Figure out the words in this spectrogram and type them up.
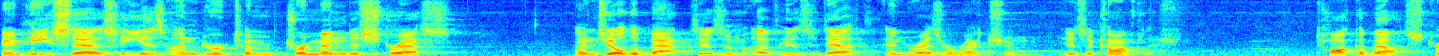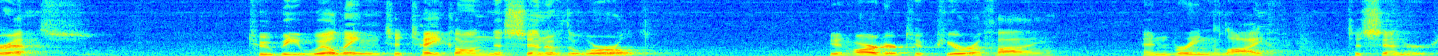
And he says he is under tremendous stress until the baptism of his death and resurrection is accomplished. Talk about stress. To be willing to take on the sin of the world in order to purify and bring life to sinners?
